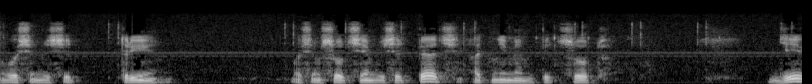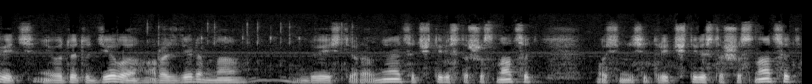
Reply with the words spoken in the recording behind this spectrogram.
83 875 отнимем 509 и вот это дело разделим на 200 равняется 416 83 416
